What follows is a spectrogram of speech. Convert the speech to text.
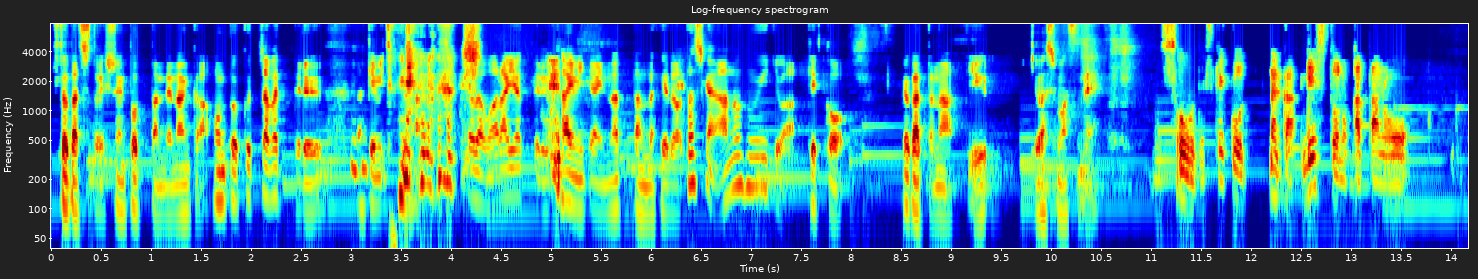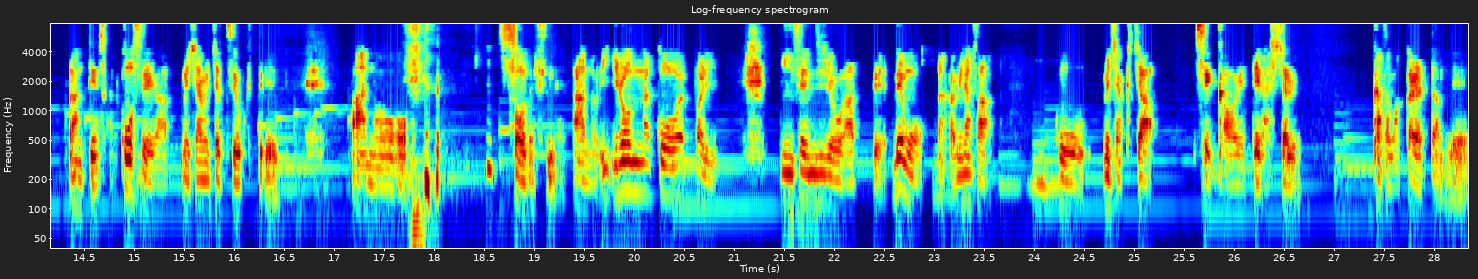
人たちと一緒に撮ったんでなんかほんとくっちゃべってるだけみたいな ただ笑い合ってる回みたいになったんだけど確かにあの雰囲気は結構良かったなっていう気はしますねそうです。結構、なんかゲストの方の、なんていうんですか、個性がめちゃめちゃ強くて、あの、そうですね。あの、いいろんなこう、やっぱり、金銭事情があって、でも、なんか皆さん、こう、めちゃくちゃ成果を上げていらっしゃる方ばっかりだったんで、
